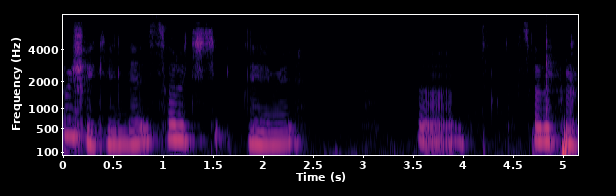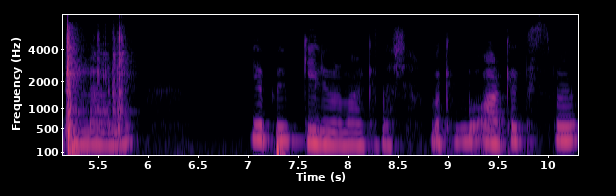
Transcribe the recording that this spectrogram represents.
Bu şekilde sarı çiçeklerimi ee, sarı pırpırlarını yapıp geliyorum arkadaşlar. Bakın bu arka kısmı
